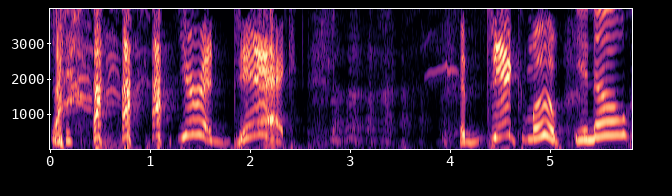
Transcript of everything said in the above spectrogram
you're a dick. a dick move. You know,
